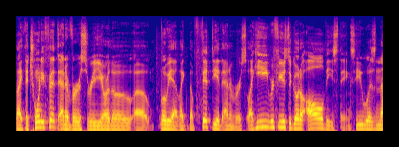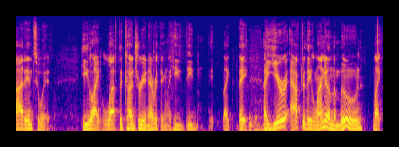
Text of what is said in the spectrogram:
like the 25th anniversary or the uh, what we had like the 50th anniversary. Like he refused to go to all these things. He was not into it. He like left the country and everything. Like he, he like they a year after they landed on the moon, like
